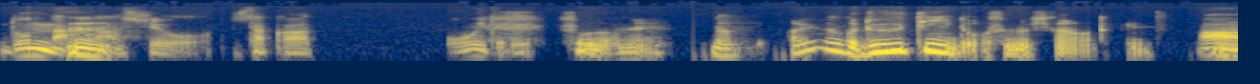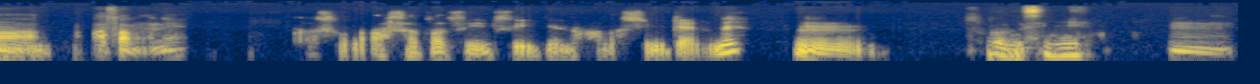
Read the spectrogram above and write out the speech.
どんな話をしたか、覚えてる？そうだね。なあれなんかルーティーンとかそういうの聞かなかったっけ？ああ、うん朝のね。その朝活についての話みたいなね。うん。そうですね。うん。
